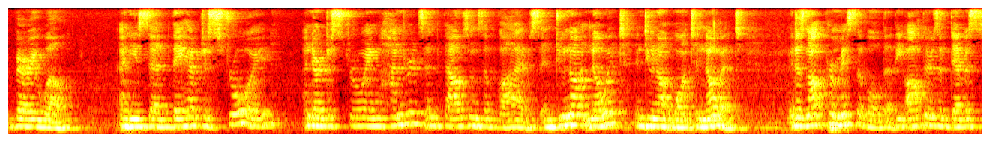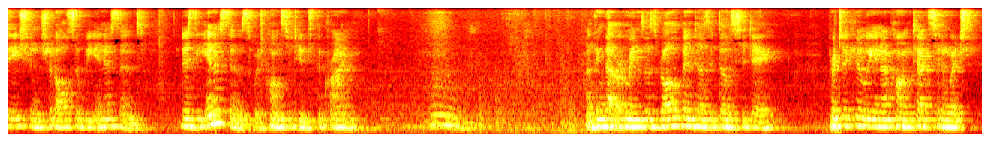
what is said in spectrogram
very well. And he said, They have destroyed and are destroying hundreds and thousands of lives and do not know it and do not want to know it. It is not permissible that the authors of devastation should also be innocent. It is the innocence which constitutes the crime. Hmm. I think that remains as relevant as it does today, particularly in a context in which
